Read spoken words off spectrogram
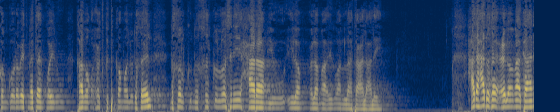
ከም ጎረቤት መጠን ኮይኑ ካብ ኣቑሑት ክጥቀመሉ ድኽእል ንኽልክሎስኒ ሓራም እዩ ኢሎም ዕለማ ሪድዋን ላ ተላ ለይም ሓደ ሓደ ከ ዕሎማ ካኒ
